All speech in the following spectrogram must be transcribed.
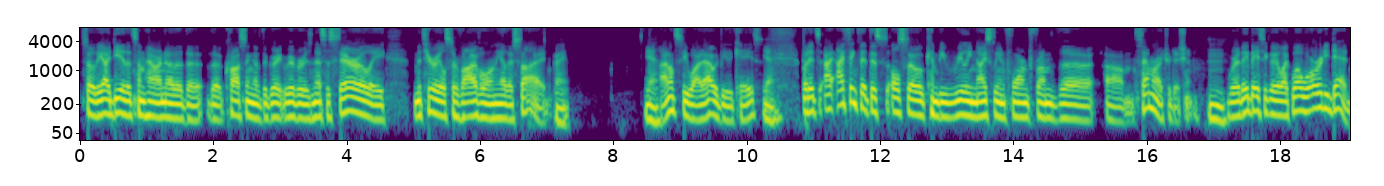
So the idea that somehow or another the, the crossing of the Great River is necessarily material survival on the other side, Right. Yeah. I don't see why that would be the case. Yeah. But it's I, I think that this also can be really nicely informed from the um, samurai tradition, Mm. where they basically are like, well, we're already dead.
